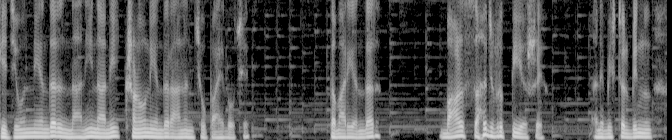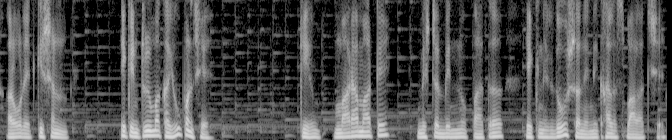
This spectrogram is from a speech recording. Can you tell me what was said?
કે જીવનની અંદર નાની નાની ક્ષણોની અંદર આનંદ છુપાયેલો છે. તમારી અંદર બાળ સહજ વૃત્તિ હશે. અને મિસ્ટર બિન અરોડ એટકિશન એક ઇન્ટરવ્યૂમાં કહ્યું પણ છે કે મારા માટે મિસ્ટર બિનનું પાત્ર એક નિર્દોષ અને નિખાલસ બાળક છે.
